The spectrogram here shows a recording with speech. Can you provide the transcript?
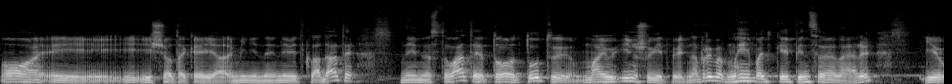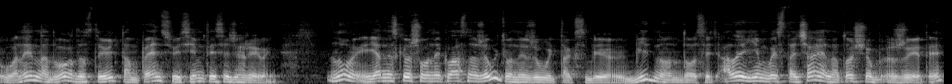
о, і, і, і що таке, я мені не, не відкладати, не інвестувати, то тут маю іншу відповідь. Наприклад, мої батьки пенсіонери, і вони на двох достають там пенсію 7 тисяч гривень. Ну, я не скажу, що вони класно живуть, вони живуть так собі бідно досить, але їм вистачає на те, щоб жити.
